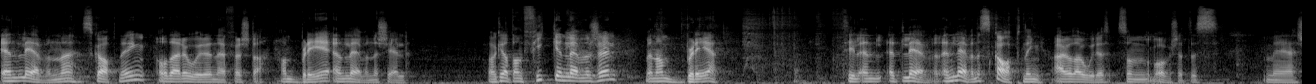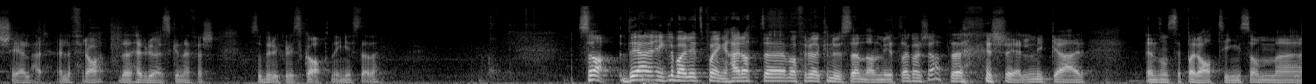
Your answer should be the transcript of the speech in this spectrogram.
en levende skapning. Og der er ordet ned først. da. Han ble en levende sjel. Det var ikke at han fikk en levende sjel, men han ble til en, levende, en levende skapning, er jo da ordet som oversettes med sjel her. Eller fra det hebraiske nefesh. Så bruker de skapning i stedet. Så det er egentlig bare litt poenget her, at, uh, for å knuse enda en myte, kanskje, at uh, sjelen ikke er en sånn separat ting som uh,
